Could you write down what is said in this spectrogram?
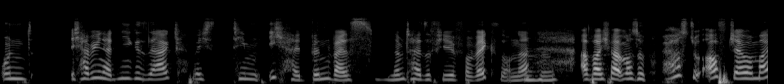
und ich habe ihm halt nie gesagt, welches Team ich halt bin, weil es nimmt halt so viel vorweg, so, ne? Mhm. Aber ich war immer so, hörst du auf, Jeremiah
